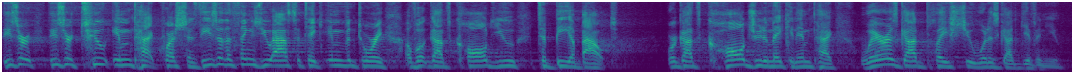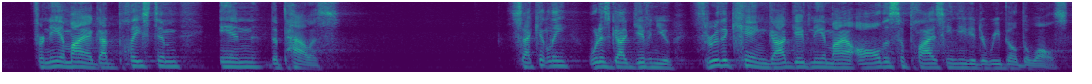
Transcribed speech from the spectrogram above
These are, these are two impact questions. These are the things you ask to take inventory of what God's called you to be about where God's called you to make an impact. Where has God placed you? What has God given you? For Nehemiah, God placed him in the palace. Secondly, what has God given you? Through the king, God gave Nehemiah all the supplies he needed to rebuild the walls.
